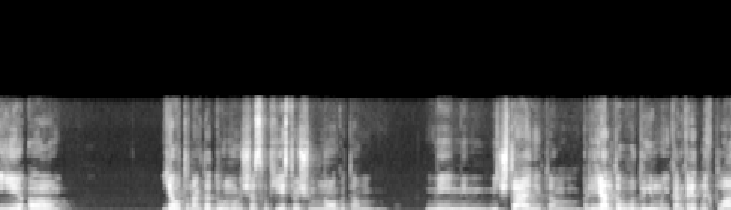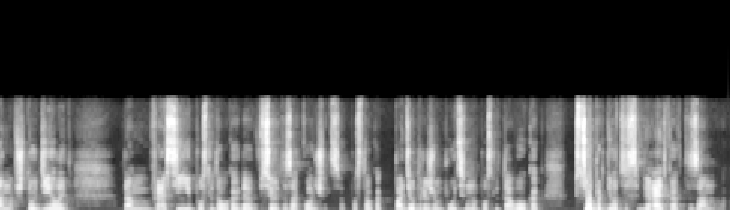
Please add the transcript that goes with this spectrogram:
И э, я вот иногда думаю, сейчас вот есть очень много там мечтаний, там, бриллиантового дыма и конкретных планов, что делать там в России после того, когда все это закончится, после того, как падет режим Путина, после того, как все придется собирать как-то заново.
